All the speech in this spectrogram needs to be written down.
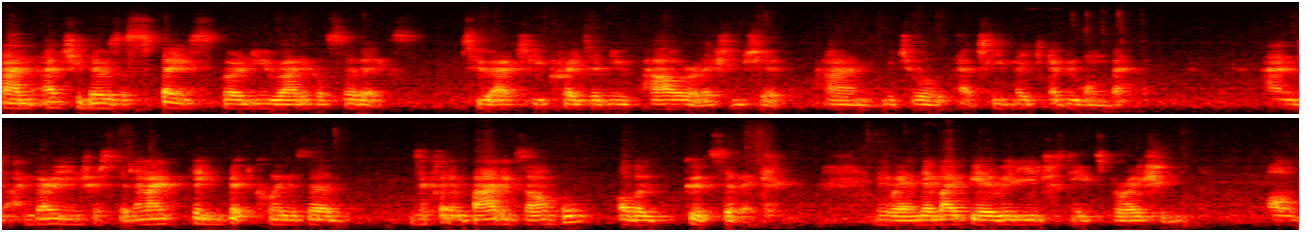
And actually, there is a space for a new radical civics to actually create a new power relationship and which will actually make everyone better. And I'm very interested, and I think Bitcoin is a is a kind of bad example of a good civic. Anyway, and there might be a really interesting exploration of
